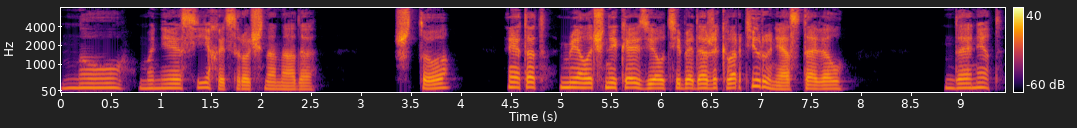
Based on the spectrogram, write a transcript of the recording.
«Ну, мне съехать срочно надо». «Что? Этот мелочный козел тебе даже квартиру не оставил?» «Да нет,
